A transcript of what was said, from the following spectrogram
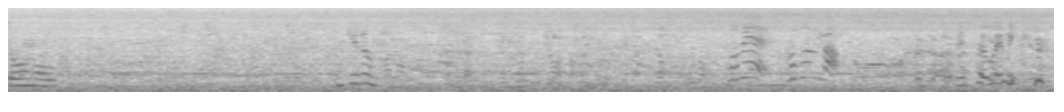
どう思う？いけるんかな？飛べ飛ぶんだ。めっちゃ上見てる。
